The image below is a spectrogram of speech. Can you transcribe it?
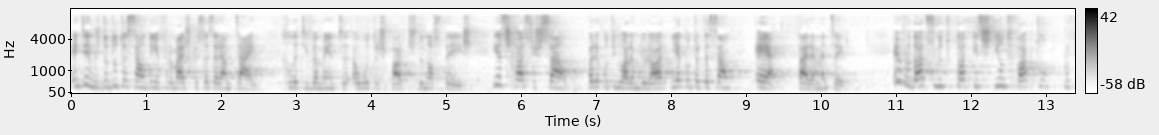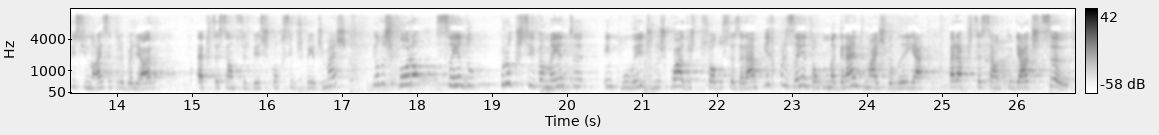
em termos de dotação de enfermeiros que o Cesaram tem relativamente a outras partes do nosso país. Esses rácios são para continuar a melhorar e a contratação é para manter. É verdade, Sr. Deputado, que existiam de facto profissionais a trabalhar a prestação de serviços com recibos verdes, mas eles foram sendo progressivamente incluídos nos quadros de pessoal do Cesaram e representam uma grande mais-valia para a prestação de cuidados de saúde.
